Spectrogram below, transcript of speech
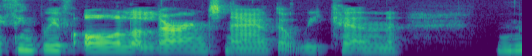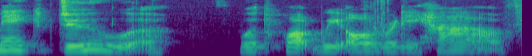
I think we've all learned now that we can make do with what we already have.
